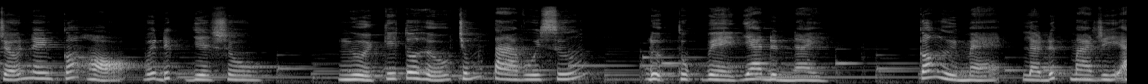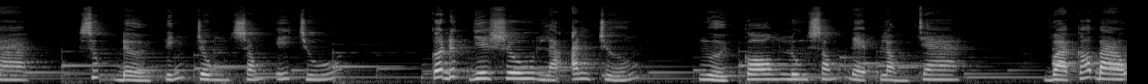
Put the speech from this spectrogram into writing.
trở nên có họ với Đức Giêsu. Người Kitô hữu chúng ta vui sướng được thuộc về gia đình này. Có người mẹ là Đức Maria suốt đời tiếng trung sống ý Chúa. Có Đức Giêsu là anh trưởng, người con luôn sống đẹp lòng cha. Và có bao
